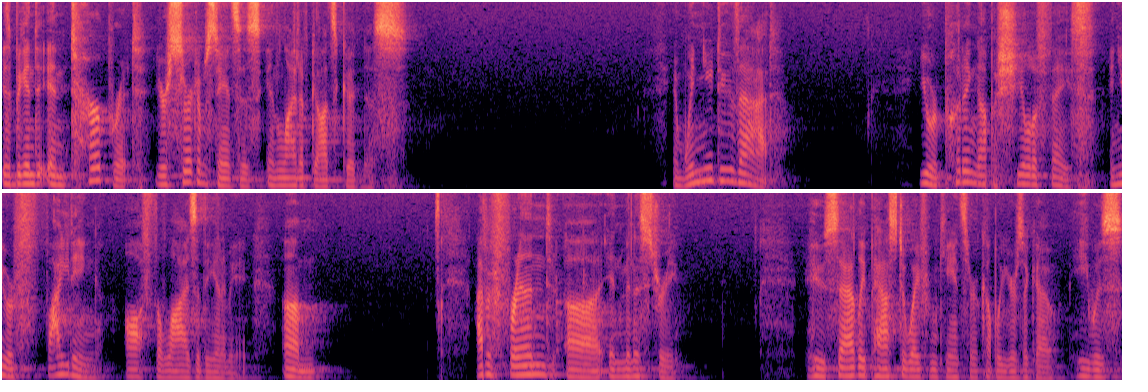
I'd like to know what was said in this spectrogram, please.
is begin to interpret your circumstances in light of God's goodness. And when you do that, you are putting up a shield of faith and you are fighting off the lies of the enemy. Um, I have a friend uh, in ministry who sadly passed away from cancer a couple years ago. He was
